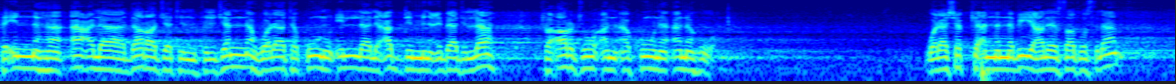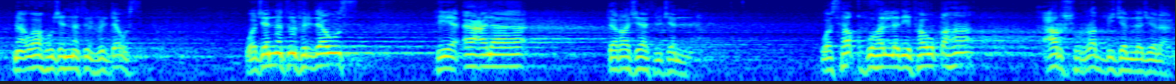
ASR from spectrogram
فإنها أعلى درجة في الجنة ولا تكون إلا لعبد من عباد الله فأرجو أن أكون أنا هو. ولا شك أن النبي عليه الصلاة والسلام مأواه جنة الفردوس. وجنة الفردوس هي أعلى درجات الجنة. وسقفها الذي فوقها عرش الرب جل جلاله.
